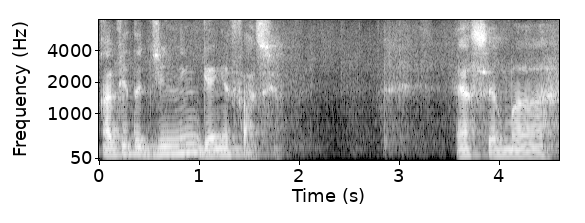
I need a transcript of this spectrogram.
a vida de ninguém é fácil. Essa é uma,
